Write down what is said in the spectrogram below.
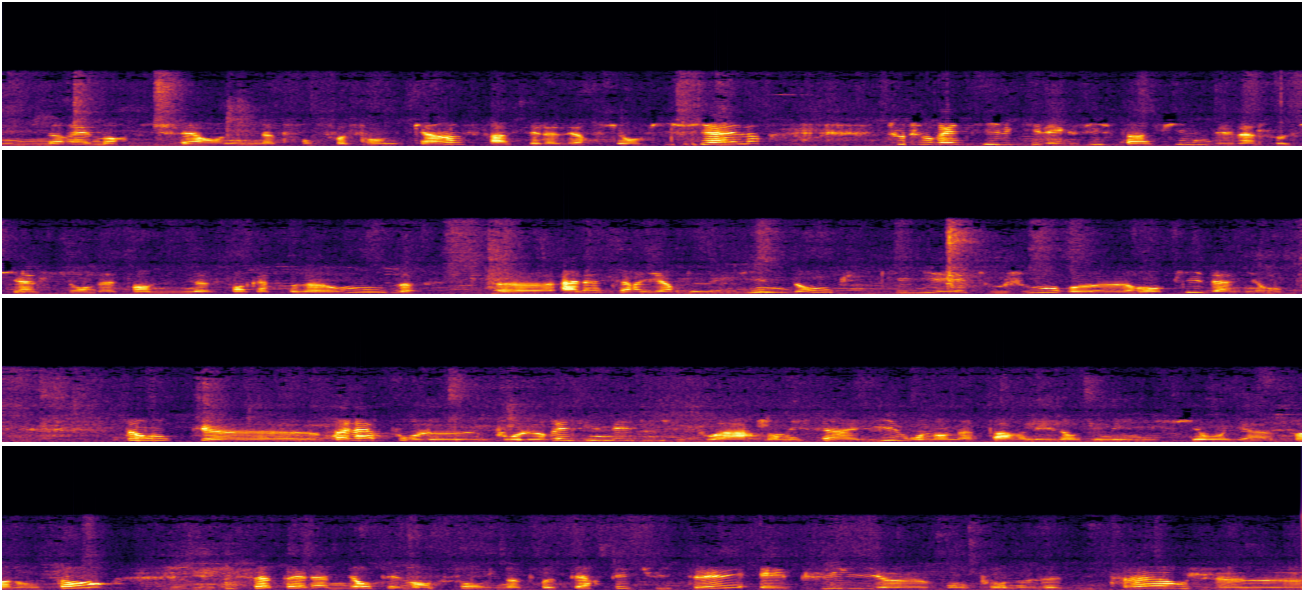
minerai mortifère en 1975. Ça, c'est la version officielle. Toujours est-il qu'il existe un film des associations datant de 1991 euh, à l'intérieur de l'usine, donc, qui est toujours euh, rempli d'amiante. Donc voilà pour le, pour le résumé de l'histoire. J'en ai fait un livre, on en a parlé dans une émission il y a pas longtemps, qui s'appelle Amiante et mensonge, notre perpétuité. Et puis, bon, pour nos auditeurs, je,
